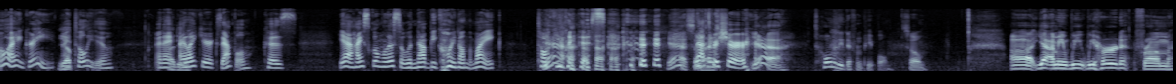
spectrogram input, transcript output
Oh, I agree. I totally do. And I, I I, like your example because, yeah, high school Melissa would not be going on the mic talking Yeah. like this. Yeah, so That's for sure. yeah totally different people so uh yeah i mean we we heard from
